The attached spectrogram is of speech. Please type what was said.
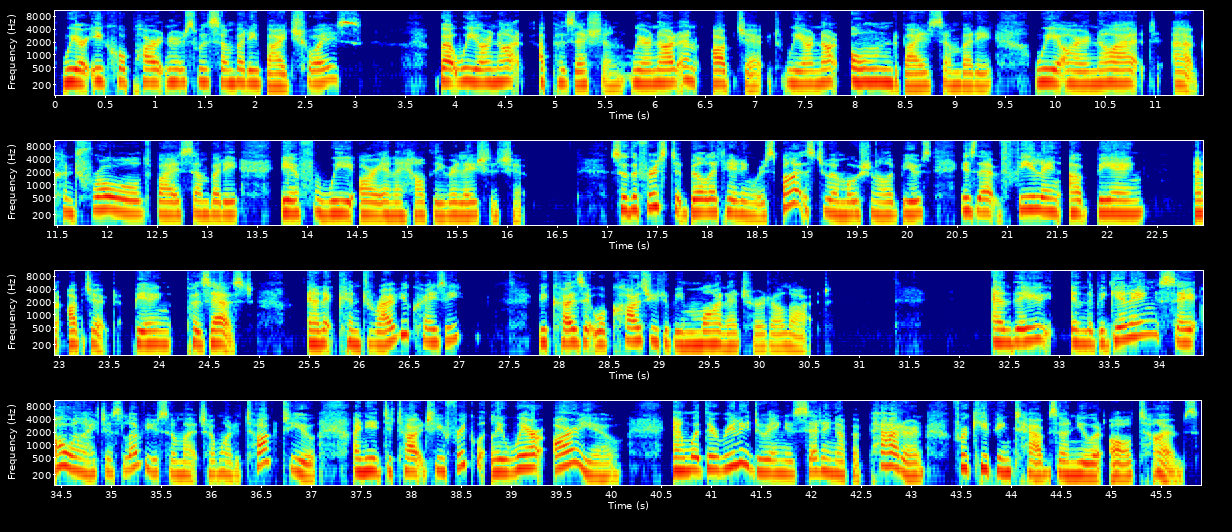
We are equal partners with somebody by choice, but we are not a possession. We are not an object. We are not owned by somebody. We are not uh, controlled by somebody if we are in a healthy relationship. So, the first debilitating response to emotional abuse is that feeling of being an object, being possessed. And it can drive you crazy because it will cause you to be monitored a lot. And they, in the beginning, say, Oh, well, I just love you so much. I want to talk to you. I need to talk to you frequently. Where are you? And what they're really doing is setting up a pattern for keeping tabs on you at all times.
